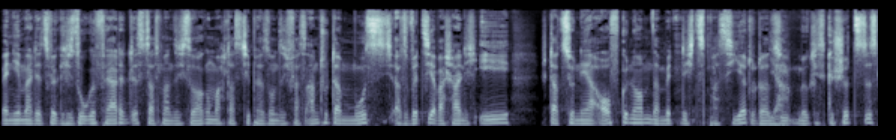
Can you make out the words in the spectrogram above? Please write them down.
wenn jemand jetzt wirklich so gefährdet ist, dass man sich Sorgen macht, dass die Person sich was antut, dann muss, also wird sie ja wahrscheinlich eh stationär aufgenommen, damit nichts passiert oder ja. sie möglichst geschützt ist.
